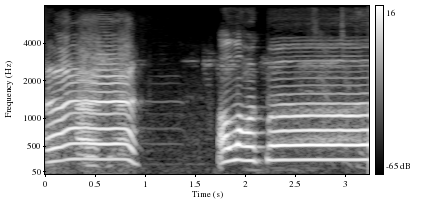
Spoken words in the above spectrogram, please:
Ah Allah Akbar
